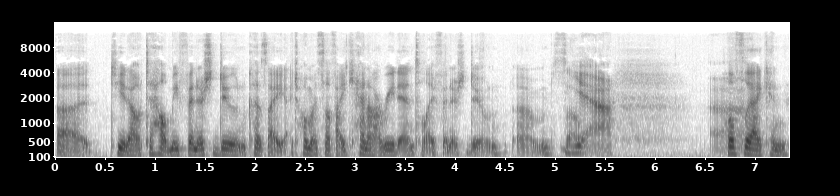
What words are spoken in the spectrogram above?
uh, to, you know, to help me finish Dune because I, I told myself I cannot read it until I finish Dune. Um, so Yeah. Hopefully I can.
